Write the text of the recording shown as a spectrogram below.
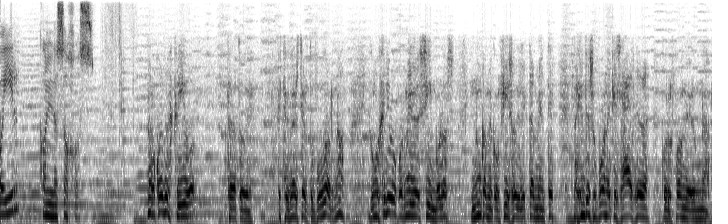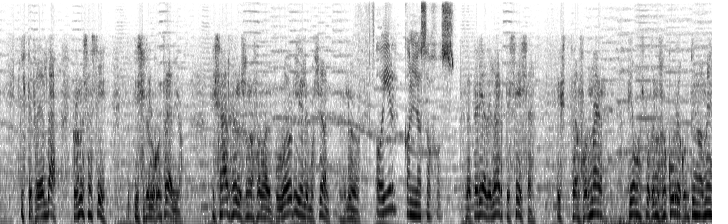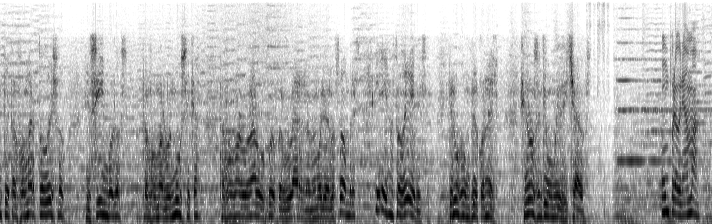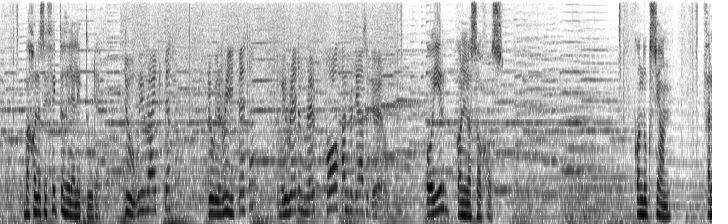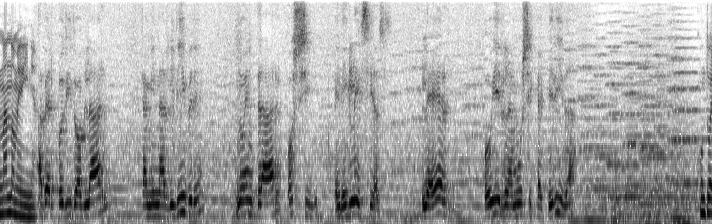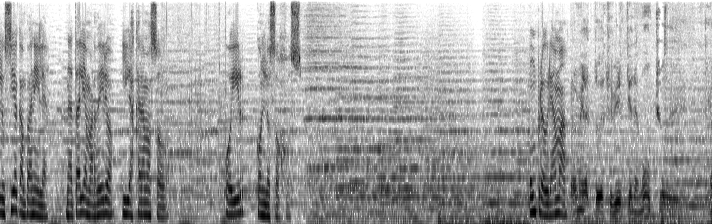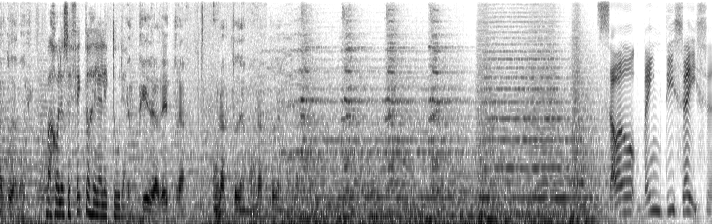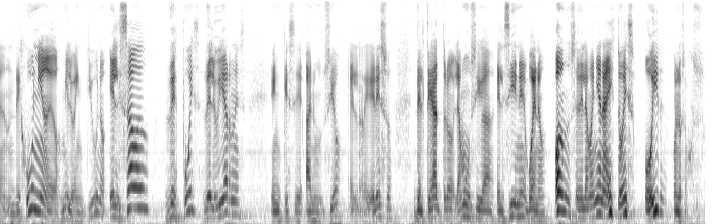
Oír con los ojos. Ahora, cuando escribo, trato de, tener cierto pudor, ¿no? Y como escribo por medio de símbolos, y nunca me confieso directamente, la gente supone que esa álgebra corresponde a una este, fealdad, pero no es así, es lo contrario. Esa álgebra es una forma del pudor y de la emoción, desde luego. Oír con los ojos. La tarea del arte es esa, es transformar, digamos, lo que nos ocurre continuamente, transformar todo eso en símbolos, transformarlo en música, transformarlo en algo que puede perdurar en la memoria de los hombres. Es nuestro deber ese, tenemos que cumplir con él, si no nos sentimos muy desdichados. Un programa bajo los efectos de la lectura. Do we write better? Do we read better than we read and wrote 400 years ago? Oír con los ojos. Conducción. Fernando Medina. Haber podido hablar, caminar libre, no entrar o sí en iglesias, leer, oír la música querida. Junto a Lucía Campanella, Natalia Mardero y Las Karamazov. Oír con los ojos. Un programa. Para mí el acto de escribir tiene mucho de un acto de amor. Bajo los efectos de la lectura. El pie de la letra, un acto de amor, un acto de amor. Sábado 26 de junio de 2021, el sábado después del viernes en que se anunció el regreso del teatro, la música, el cine. Bueno, 11 de la mañana, esto es oír con los ojos.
